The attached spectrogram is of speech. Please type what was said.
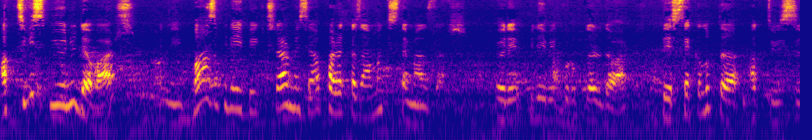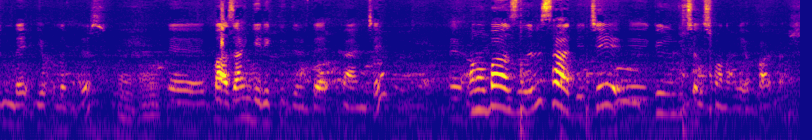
Aktivist bir yönü de var. Hani bazı playbackçiler mesela para kazanmak istemezler. Öyle playback grupları da var. Destek alıp da aktivizm de yapılabilir. E, bazen gereklidir de bence. E, ama bazıları sadece e, gönüllü çalışmalar yaparlar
